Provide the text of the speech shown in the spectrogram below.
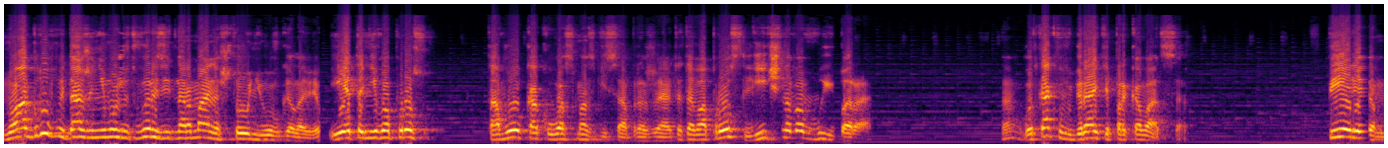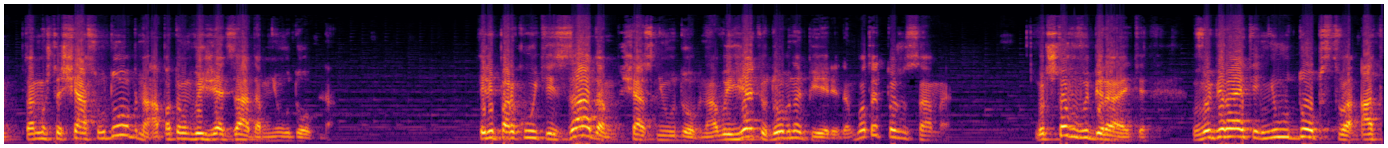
Ну а глупый даже не может выразить нормально, что у него в голове. И это не вопрос того, как у вас мозги соображают. Это вопрос личного выбора. Да? Вот как вы выбираете парковаться? Передом, потому что сейчас удобно, а потом выезжать задом неудобно. Или паркуйтесь задом, сейчас неудобно, а выезжать удобно передом. Вот это то же самое. Вот что вы выбираете? Вы выбираете неудобство от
